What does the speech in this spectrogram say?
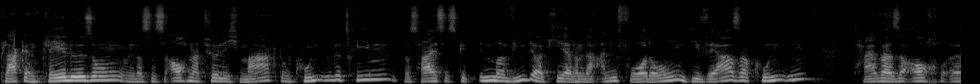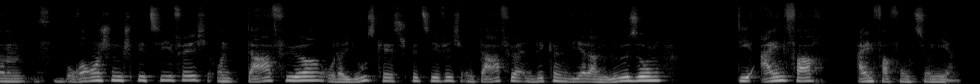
Plug-and-Play-Lösungen. Und das ist auch natürlich markt- und kundengetrieben. Das heißt, es gibt immer wiederkehrende Anforderungen diverser Kunden teilweise auch ähm, branchenspezifisch und dafür oder Use Case spezifisch und dafür entwickeln wir dann Lösungen, die einfach, einfach funktionieren.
